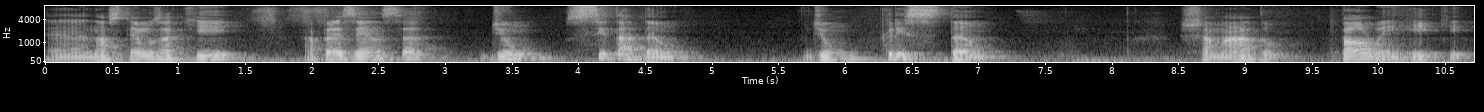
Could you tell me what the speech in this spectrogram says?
é, nós temos aqui a presença de um cidadão, de um cristão, chamado Paulo Henrique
